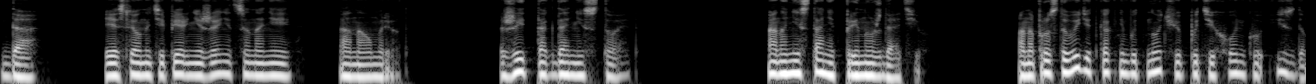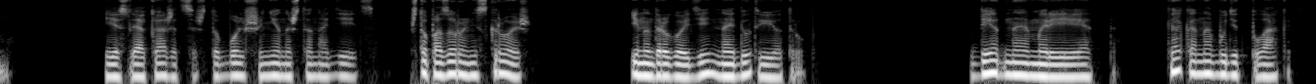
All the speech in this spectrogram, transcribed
Да, если он и теперь не женится на ней, она умрет. Жить тогда не стоит. Она не станет принуждать его. Она просто выйдет как-нибудь ночью потихоньку из дому. Если окажется, что больше не на что надеяться, что позора не скроешь, и на другой день найдут ее труп. Бедная Мариетта, как она будет плакать.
